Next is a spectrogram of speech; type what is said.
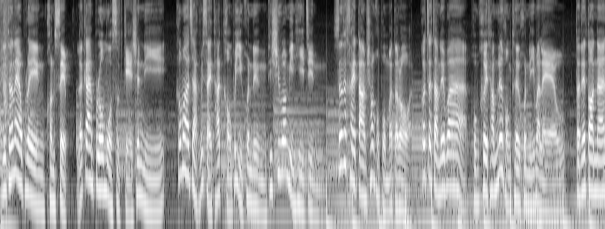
โดยทั้งแนวเพลง คอนเซปต์ และการโปรโมทสุดเก๋เช่นนี้ ก็มาจากวิสัยทัศน์ของผู้หญิงคนหนึ่งที่ชื่อว่ามินฮีจิน ซึ่งถ้าใครตามช่องของผมมาตลอด ก็จะจำได้ว่าผมเคยทำเรื่องของเธอคนนี้มาแล้ว แต่ในตอนนั้น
